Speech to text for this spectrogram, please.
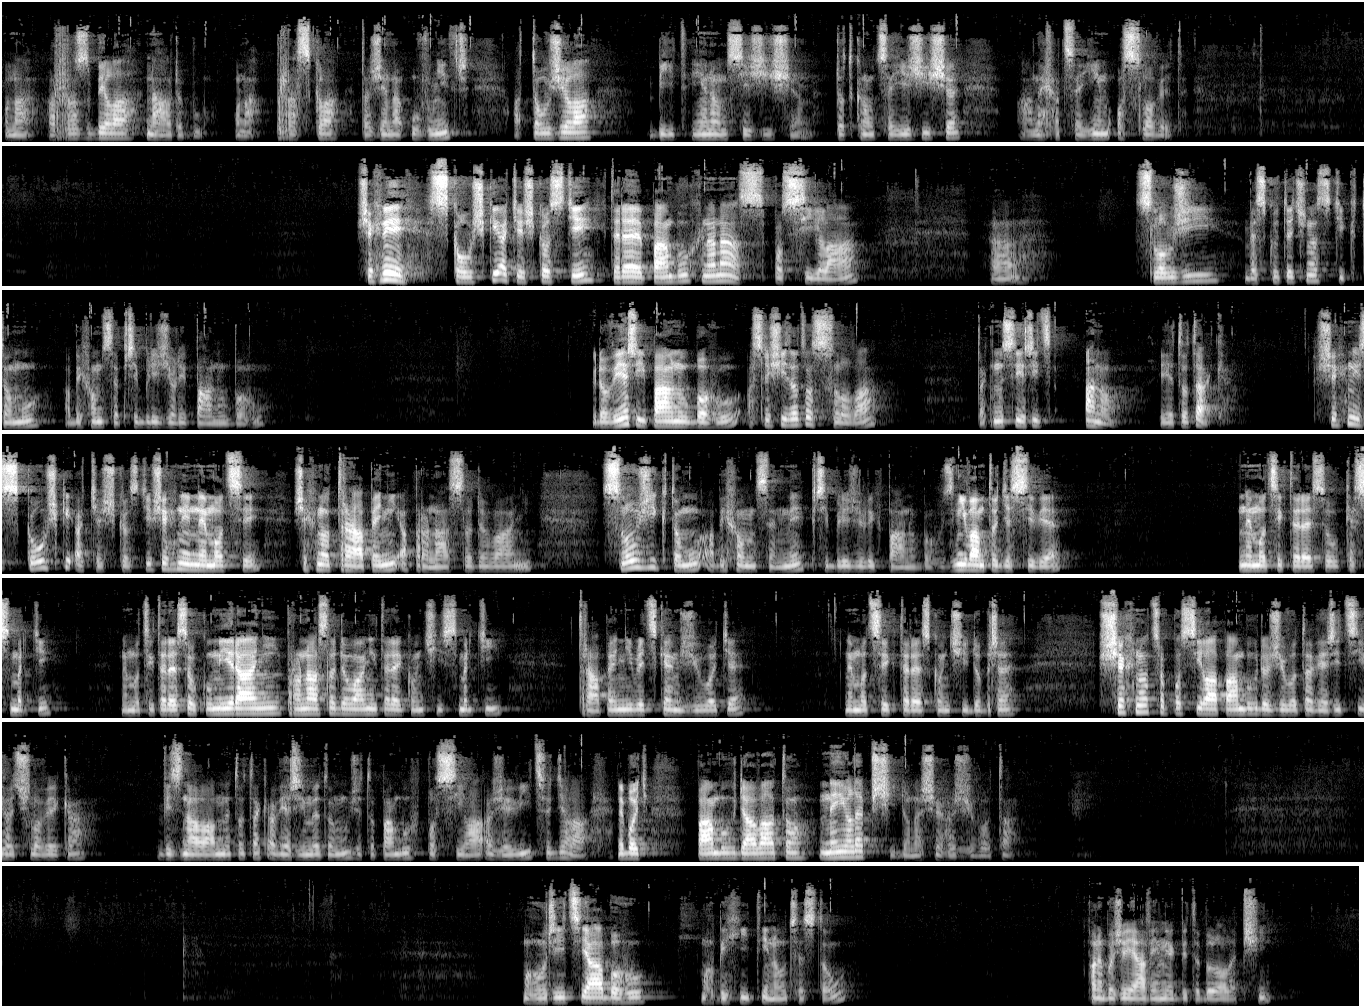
Ona rozbila nádobu. Ona praskla, ta žena uvnitř a toužila být jenom s Ježíšem. Dotknout se Ježíše a nechat se jim oslovit. Všechny zkoušky a těžkosti, které Pán Bůh na nás posílá, slouží ve skutečnosti k tomu, abychom se přiblížili Pánu Bohu. Kdo věří Pánu Bohu a slyší tato slova, tak musí říct ano, je to tak. Všechny zkoušky a těžkosti, všechny nemoci, všechno trápení a pronásledování slouží k tomu, abychom se my přiblížili k Pánu Bohu. Zní vám to děsivě? Nemoci, které jsou ke smrti, nemoci, které jsou k umírání, pronásledování, které končí smrtí, trápení v lidském životě, nemoci, které skončí dobře. Všechno, co posílá Pán Bůh do života věřícího člověka, vyznáváme to tak a věříme tomu, že to Pán Bůh posílá a že ví, co dělá. Neboť Pán Bůh dává to nejlepší do našeho života. Mohu říct já Bohu, mohl bych jít jinou cestou? Pane Bože, já vím, jak by to bylo lepší.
